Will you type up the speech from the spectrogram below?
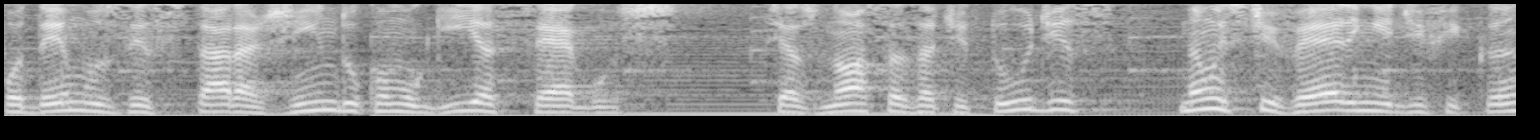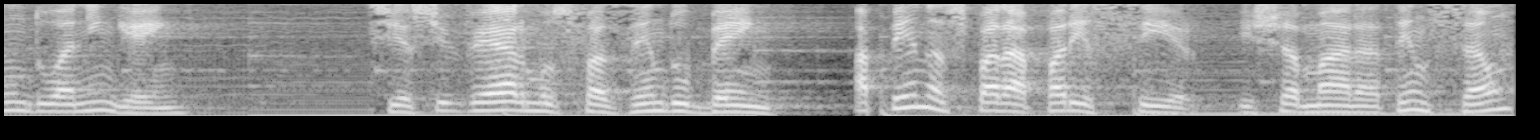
podemos estar agindo como guias cegos, se as nossas atitudes não estiverem edificando a ninguém. Se estivermos fazendo o bem apenas para aparecer e chamar a atenção,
